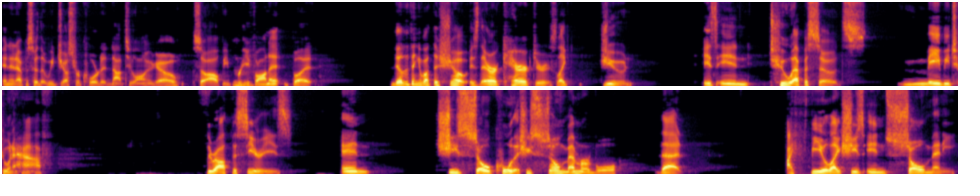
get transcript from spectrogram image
in an episode that we just recorded not too long ago so i'll be brief on it but the other thing about this show is there are characters like june is in two episodes maybe two and a half throughout the series and she's so cool that she's so memorable that I feel like she's in so many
